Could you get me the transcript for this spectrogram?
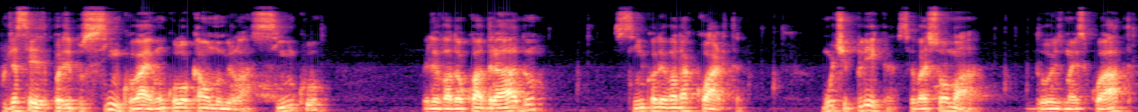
Podia ser, por exemplo, 5, vai, vamos colocar um número lá, 5 elevado ao quadrado, 5 elevado à quarta. Multiplica, você vai somar 2 mais 4,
